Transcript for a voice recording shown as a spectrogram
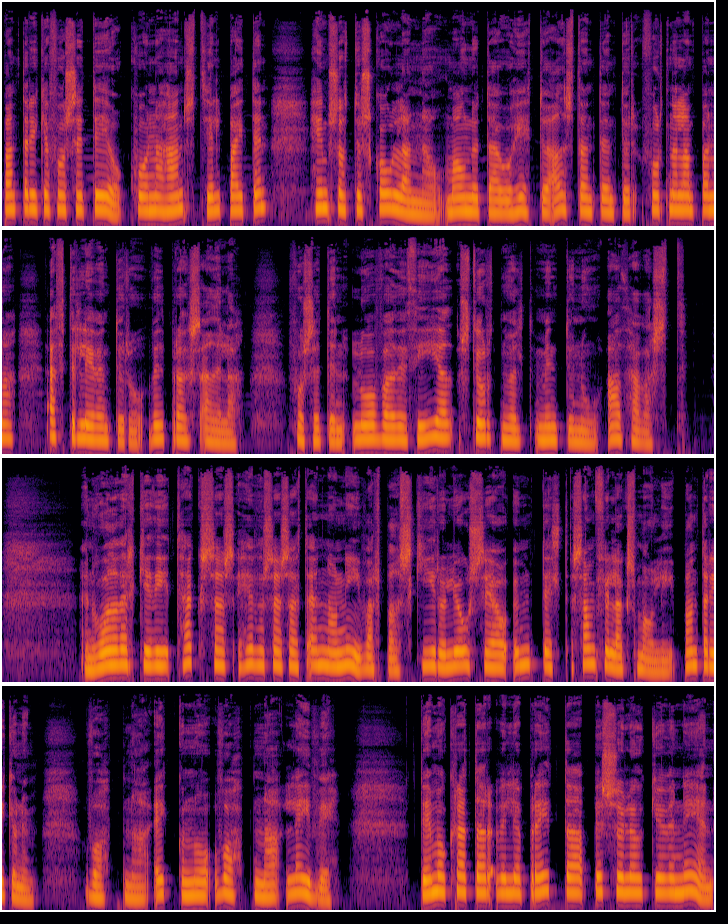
bandaríkjafósetti og kona hans Jill Biden heimsóttu skólan á mánudag og hittu aðstandendur fórnalampana, eftirlifendur og viðbragsaðila. Fósettin lofaði því að stjórnvöld myndu nú aðhafast. En voðaverkið í Texas hefur sér sagt enn á ný varpað skýru ljósi á umdelt samfélagsmáli í bandaríkjunum, vopna eign og vopna leifi. Demokrater vilja breyta bissulögjöfinni en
